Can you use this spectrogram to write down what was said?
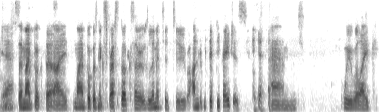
Yeah, so my book that I my book was an express book, so it was limited to 150 pages, and we were like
